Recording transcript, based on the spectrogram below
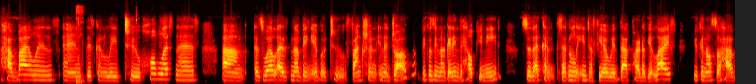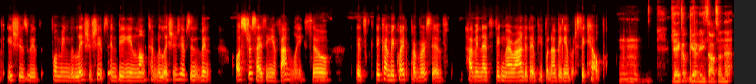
have violence, and this can lead to homelessness, um, as well as not being able to function in a job because you're not getting the help you need. So that can certainly interfere with that part of your life. You can also have issues with forming relationships and being in long-term relationships and then ostracizing your family so mm it's it can be quite perversive having mm-hmm. that stigma around it and people not being able to seek help mm-hmm. jacob you have any thoughts on that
